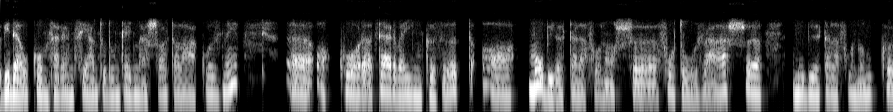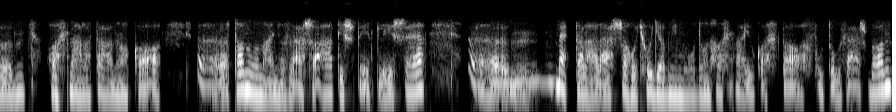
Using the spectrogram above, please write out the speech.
videokonferencián tudunk egymással találkozni, akkor a terveink között a mobiltelefonos fotózás, a mobiltelefonok használatának a tanulmányozása, átismétlése, megtalálása, hogy hogyan, mi módon használjuk azt a fotózásban.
